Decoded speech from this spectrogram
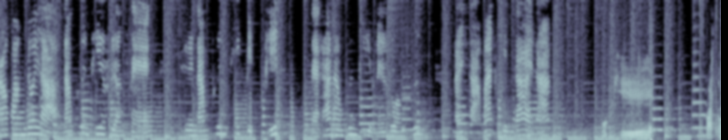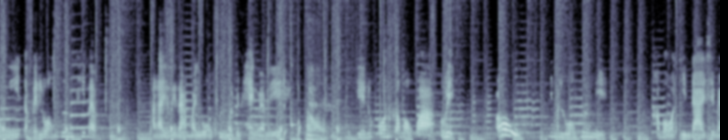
ระวังด้วยล่ะน้ำผึ้งที่เรือง รวงผึ้งนายสามารถกินได้นะ โอเคเหมือนว่าตรงนี้จะเป็นรวงพึ่งที่แบบอะไรกันเลยนะทำไมรวงพึ่งมันเป็นแห้งแบบนี้โอเคทุกคนเขาบอกว่าเฮ้ยโอ้านี่มันรวงพึ่งนี่เขาบอกว่ากินได้ใช่ไหม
